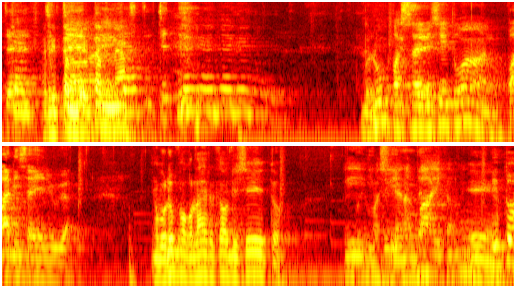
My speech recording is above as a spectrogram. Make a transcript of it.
cet. Ritem-ritemnya. Belum pas saya di situ an. Padi saya juga. Nggak belum aku lahir kau di situ. Iya masih anak baik kamu. Iya. Itu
